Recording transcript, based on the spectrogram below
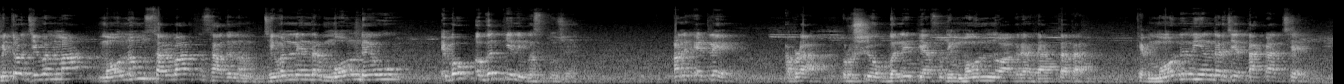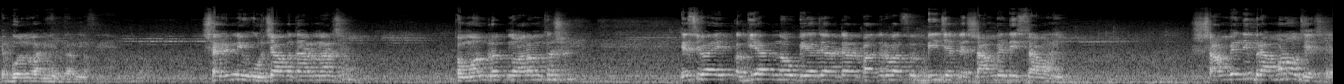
મિત્રો, જીવનમાં મૌનમ સર્વાર્થ સાધનમ. જીવનની અંદર મૌન રહેવું એ બહુ અગત્યની વસ્તુ છે. અને એટલે આપણા ઋષિઓ બને ત્યાં સુધી મૌનનો આગ્રહ રાખતા હતા કે મૌનની અંદર જે તાકાત છે એ બોલવાની અંદર નથી. શરીરની ઊર્જા વધારનાર છે. તો મૌન વ્રતનો આરંભ થશે. એ સિવાય અગિયાર નવ બે હજાર અઢાર ભાદરવા સુદ બીજ એટલે સામવેદી શ્રાવણી. સામવેદી બ્રાહ્મણો જે છે,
